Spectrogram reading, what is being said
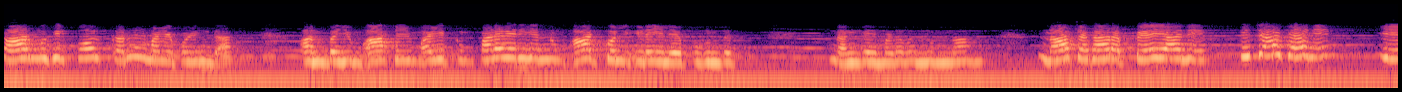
கார்முகில் போல் கருணை மழை பொழிந்தார். அன்பையும் ஆசையும் அழிக்கும் பழவெறி என்னும் ஆட்கொள் இடையிலே புகுந்தது. நங்கை மடவனும் நான் நாசகார பேயானே பிசாசானே ஏ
